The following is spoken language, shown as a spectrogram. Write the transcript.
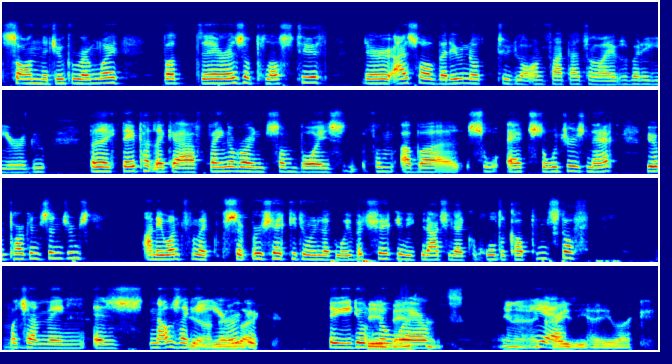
something the joke around with, but there is a plus to it. There, I saw a video not too long. In fact, that's a lie. It was about a year ago. But like they put like a thing around some boys from about so ex soldiers' neck who had Parkinson's syndromes, and he went from like super shaky to only like a wee bit shaky, and he could actually like hold a cup and stuff which Mm. I mean is and that was like yeah, a year know, ago. like so you don't know where. in it Yeah. crazy. Hey, like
